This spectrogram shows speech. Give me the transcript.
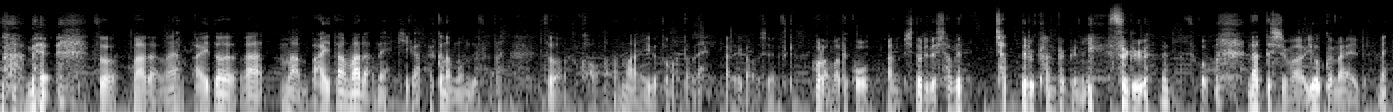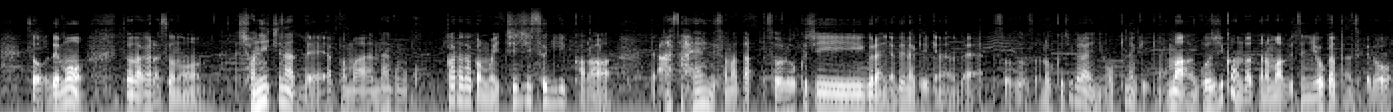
ね。そう。まだねバイトはまあバイトはまだね気が楽なもんですから。そう。こうまあ言うとまたねあれかもしれないですけど。ほらまたこうあの一人で喋っちゃってる感覚に すぐそうなってしまう。よくないですね。そう。でもそうだからその初日なんでやっぱまあなんかもうこっからだからもう1時過ぎから朝早いんですよまた。そう6時ぐらいには出なきゃいけないので。そうそうそう。6時ぐらいに起きなきゃいけない。まあ5時間だったらまあ別に良かったんですけど。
